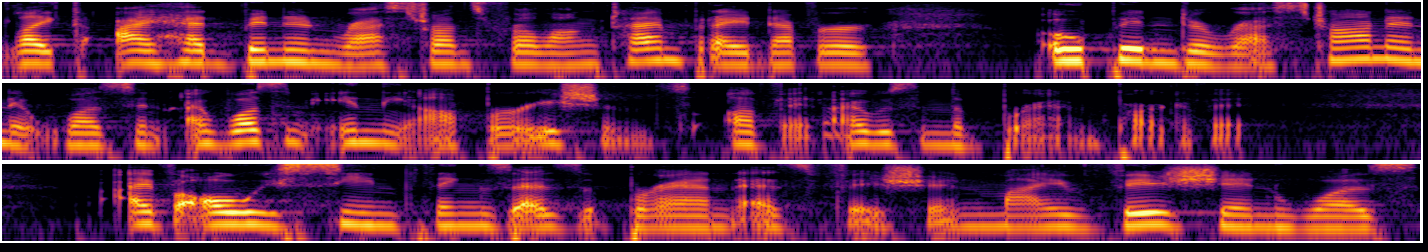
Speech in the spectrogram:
like I had been in restaurants for a long time, but I never opened a restaurant, and it wasn't I wasn't in the operations of it. I was in the brand part of it. I've always seen things as a brand, as vision. My vision was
